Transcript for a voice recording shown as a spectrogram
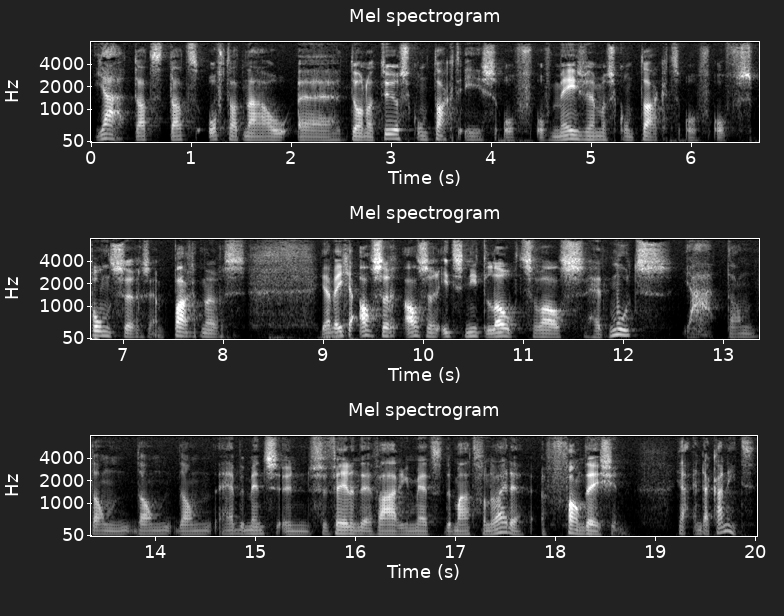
ja, dat, dat, of dat nou eh, donateurscontact is, of, of meezwemmerscontact, of, of sponsors en partners. Ja, weet je, als er, als er iets niet loopt zoals het moet, ja, dan, dan, dan, dan hebben mensen een vervelende ervaring met de Maat van de Weide Foundation. Ja, en dat kan niet.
